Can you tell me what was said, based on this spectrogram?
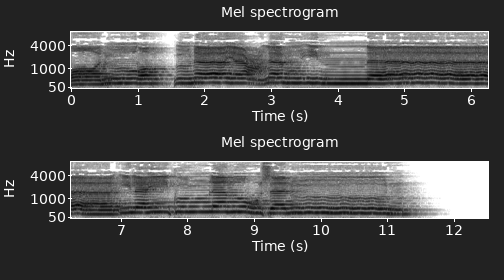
قالوا ربنا يعلم إنا إليكم لمرسلون.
